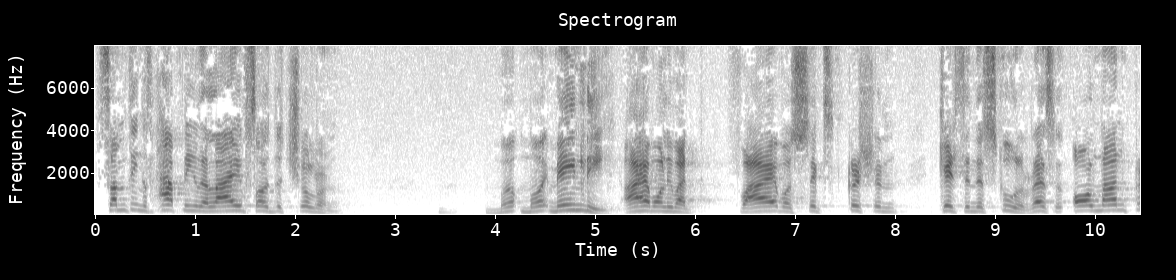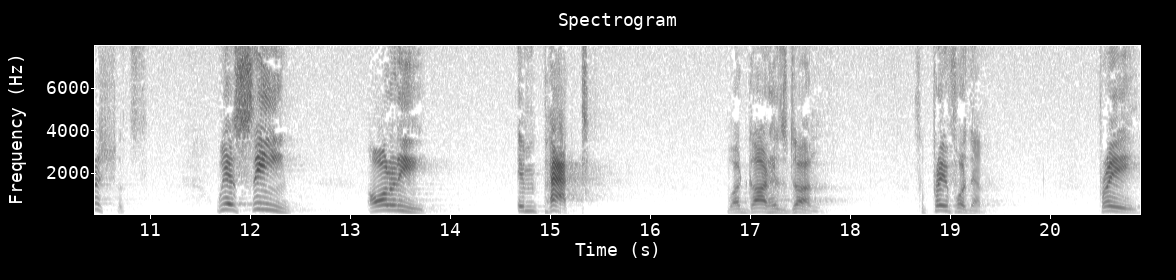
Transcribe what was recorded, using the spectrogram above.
something is happening in the lives of the children. Mainly, I have only what, five or six Christian kids in the school, rest all non Christians. We have seen already impact what God has done. So pray for them. Pray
